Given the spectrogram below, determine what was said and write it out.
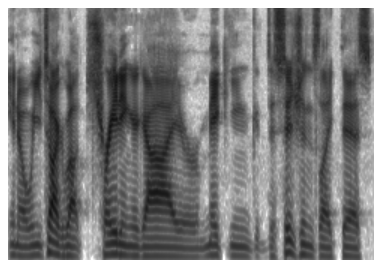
you know, when you talk about trading a guy or making decisions like this,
